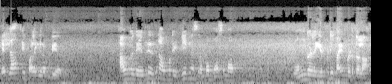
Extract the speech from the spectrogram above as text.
எல்லாத்தையும் பழகிட முடியாது. அவங்கள்ட்ட எப்படி இருக்குன்னு அவங்களுடைய வீக்னஸ் ரொம்ப மோசமா இருக்கும். உங்களை எப்படி பயன்படுத்தலாம்?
